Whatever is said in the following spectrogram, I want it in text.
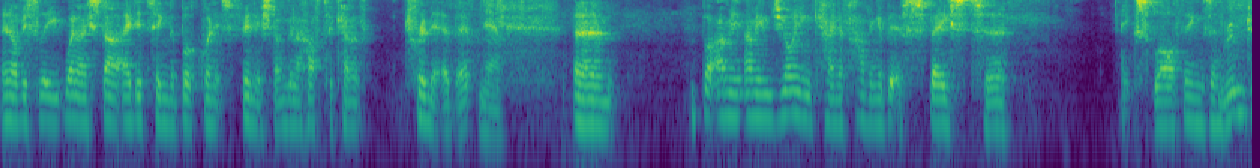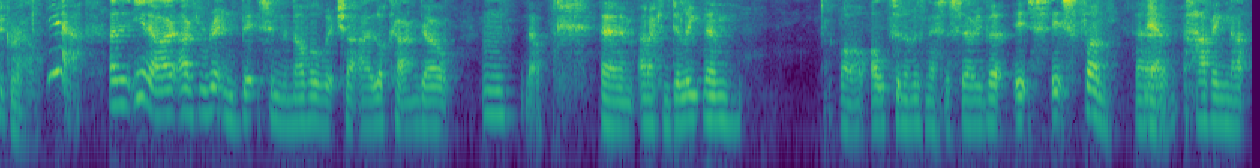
and obviously when I start editing the book when it's finished I'm going to have to kind of trim it a bit Yeah, um, but I mean I'm enjoying kind of having a bit of space to explore things and room to grow. yeah, and you know, I, I've written bits in the novel which I, I look at and go, mm, no, um, and I can delete them or alter them as necessary. But it's it's fun uh, Yeah. having that.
